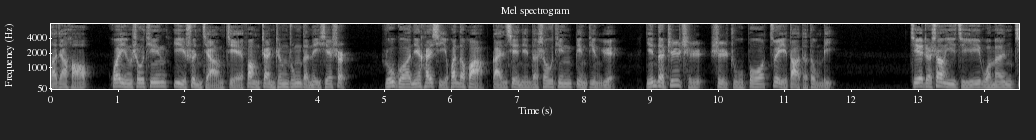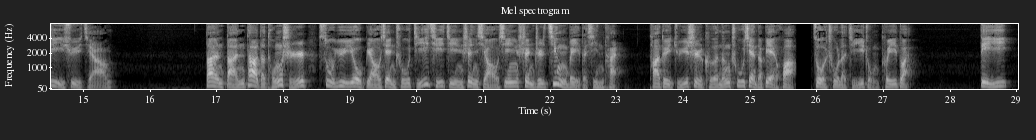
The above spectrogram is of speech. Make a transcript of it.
大家好，欢迎收听易顺讲解放战争中的那些事儿。如果您还喜欢的话，感谢您的收听并订阅，您的支持是主播最大的动力。接着上一集，我们继续讲。但胆大的同时，粟裕又表现出极其谨慎、小心，甚至敬畏的心态。他对局势可能出现的变化做出了几种推断：第一，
